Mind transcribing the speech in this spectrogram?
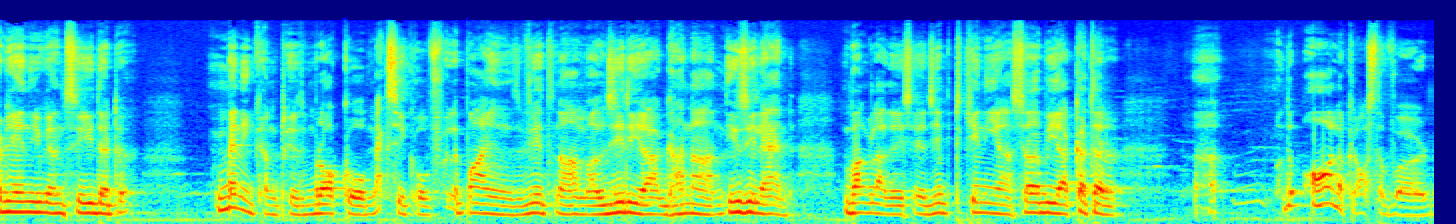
Again you can see that many countries Morocco Mexico Philippines Vietnam Algeria Ghana New Zealand Bangladesh Egypt Kenya Serbia Qatar uh, all across the world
